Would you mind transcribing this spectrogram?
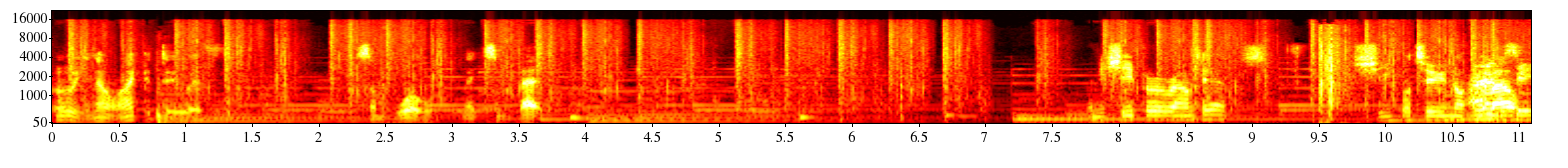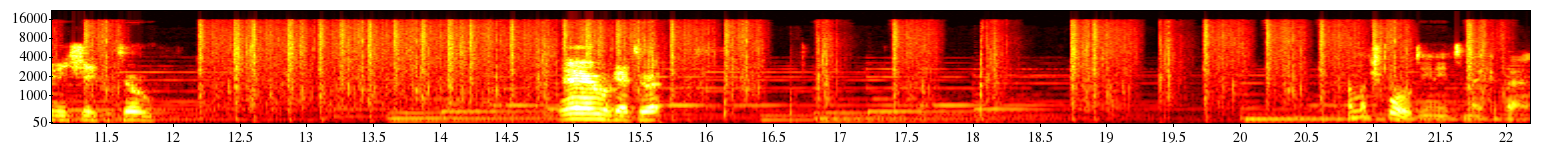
Oh, you know what I could do with some wool, make some bed. Any sheep are around here? Sheep or two knocking I knocking haven't about? seen any sheep at all. Yeah, we'll get to it. How much wool do you need to make a bed?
